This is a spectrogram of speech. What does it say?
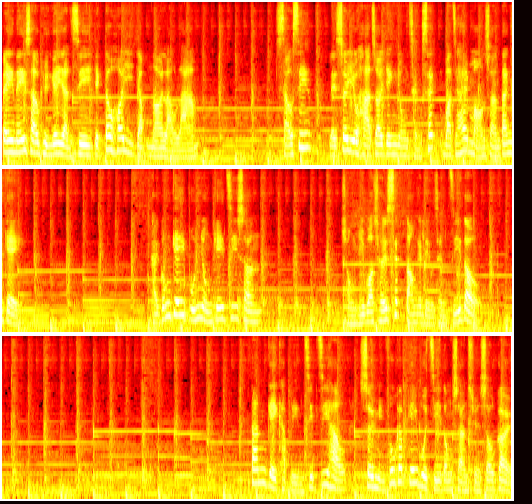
被你授權嘅人士亦都可以入內瀏覽。首先，你需要下載應用程式或者喺網上登記，提供基本用機資訊。从而獲取適當嘅療程指導。登記及連接之後，睡眠呼吸機會自動上傳數據。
